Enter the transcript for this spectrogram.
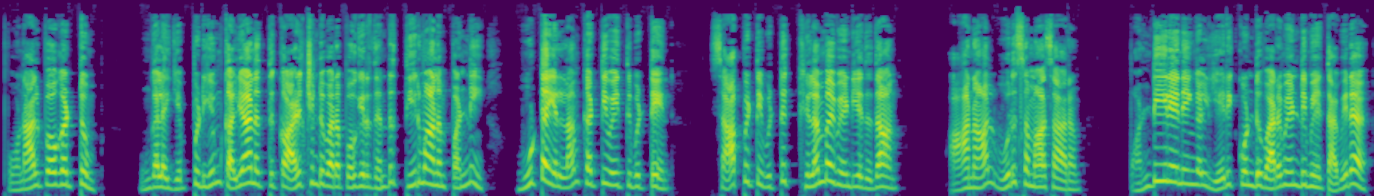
போனால் போகட்டும் உங்களை எப்படியும் கல்யாணத்துக்கு அழைச்சிண்டு வரப்போகிறது என்று தீர்மானம் பண்ணி மூட்டையெல்லாம் கட்டி வைத்து விட்டேன். சாப்பிட்டு விட்டு கிளம்ப வேண்டியதுதான். ஆனால் ஒரு சமாசாரம். வண்டியிலே நீங்கள் ஏறிக்கொண்டு வரவேண்டுமே தவிர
